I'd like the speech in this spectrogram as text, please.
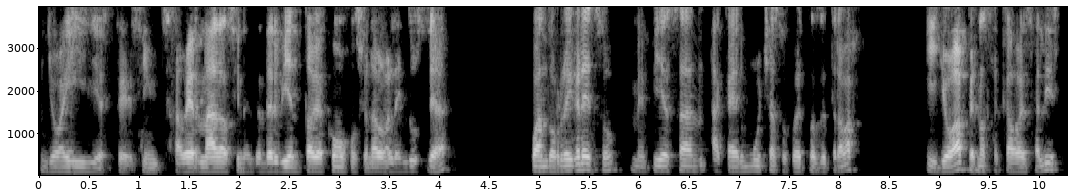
yo ahí, este, sin saber nada, sin entender bien todavía cómo funcionaba la industria, Cuando regreso, me empiezan a caer muchas ofertas de trabajo y yo apenas acabo de salir.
